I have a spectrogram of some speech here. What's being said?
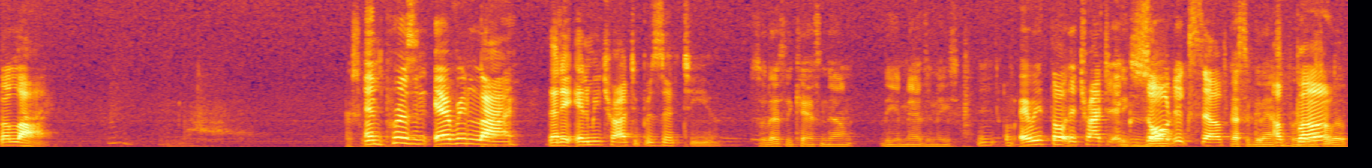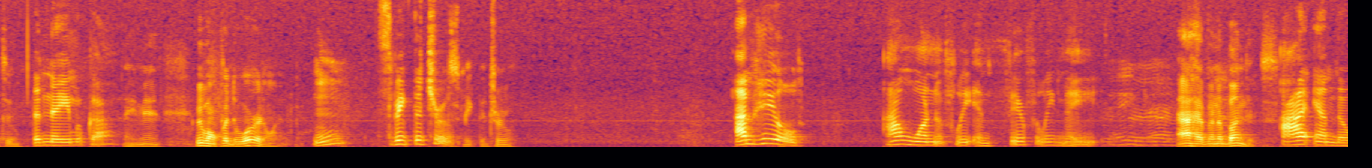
the lie. Imprison every lie that the enemy tried to present to you. so that's the casting down the imagination. Of every thought that tried to exalt, Exalt. itself That's a good answer for that as above well too. the name of God. Amen. We won't put the word on it. Mm? Speak the truth. Speak the truth. I'm healed. I'm wonderfully and fearfully made. I have an abundance. I am the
